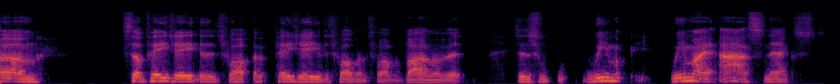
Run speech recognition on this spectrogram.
um, So page eight of the 12, uh, page eight of the 12 and 12, the bottom of it says, we, we might ask next,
